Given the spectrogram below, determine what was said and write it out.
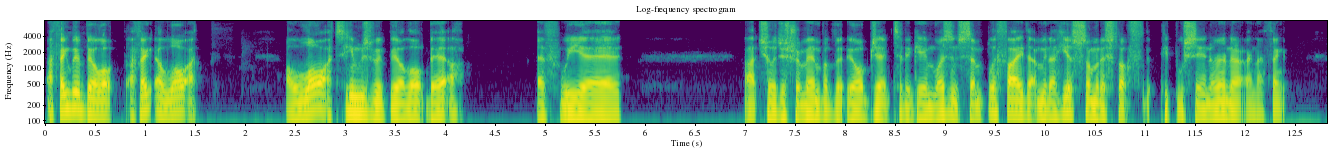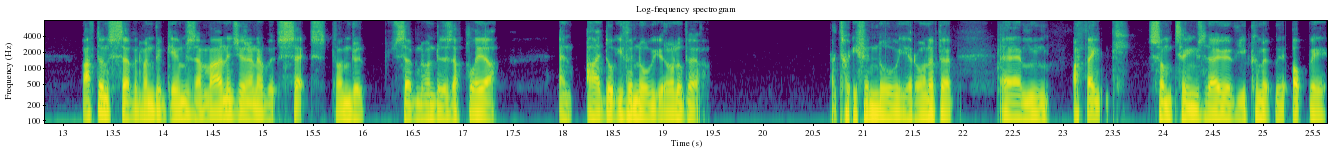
I think we'd be a lot. I think a lot of a lot of teams would be a lot better if we uh, actually just remembered that the object of the game wasn't simplified. I mean, I hear some of the stuff that people say now, and I, and I think I've done 700 games as a manager and about 600, 700 as a player, and I don't even know what you're on about. I don't even know what you're on about. Um, I think sometimes now, if you come up with, up with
